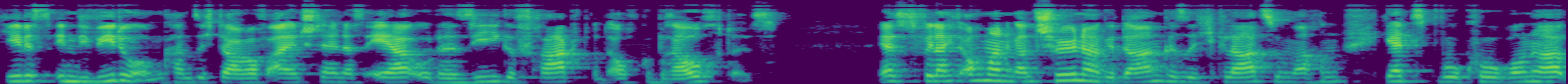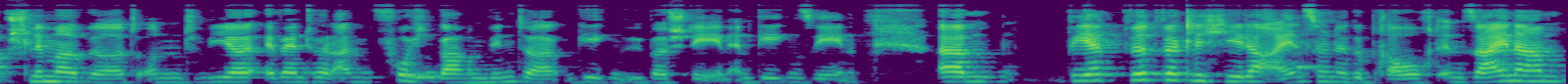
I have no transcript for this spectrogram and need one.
Jedes Individuum kann sich darauf einstellen, dass er oder sie gefragt und auch gebraucht ist. Ja, es ist vielleicht auch mal ein ganz schöner Gedanke, sich klarzumachen, jetzt wo Corona schlimmer wird und wir eventuell einem furchtbaren Winter gegenüberstehen, entgegensehen, ähm, wird, wird wirklich jeder Einzelne gebraucht in seiner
